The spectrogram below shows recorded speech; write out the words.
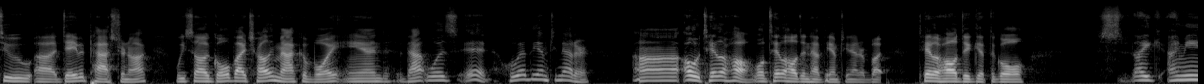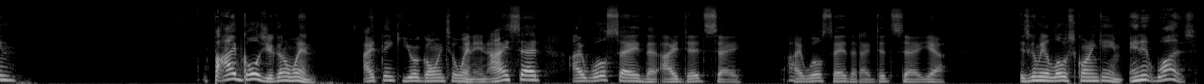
to uh, David Pastrnak. We saw a goal by Charlie McAvoy, and that was it. Who had the empty netter? Uh, oh, Taylor Hall. Well, Taylor Hall didn't have the empty netter, but Taylor Hall did get the goal. Like, I mean, five goals, you're going to win. I think you're going to win. And I said, I will say that I did say, I will say that I did say, yeah, it's going to be a low scoring game. And it was.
